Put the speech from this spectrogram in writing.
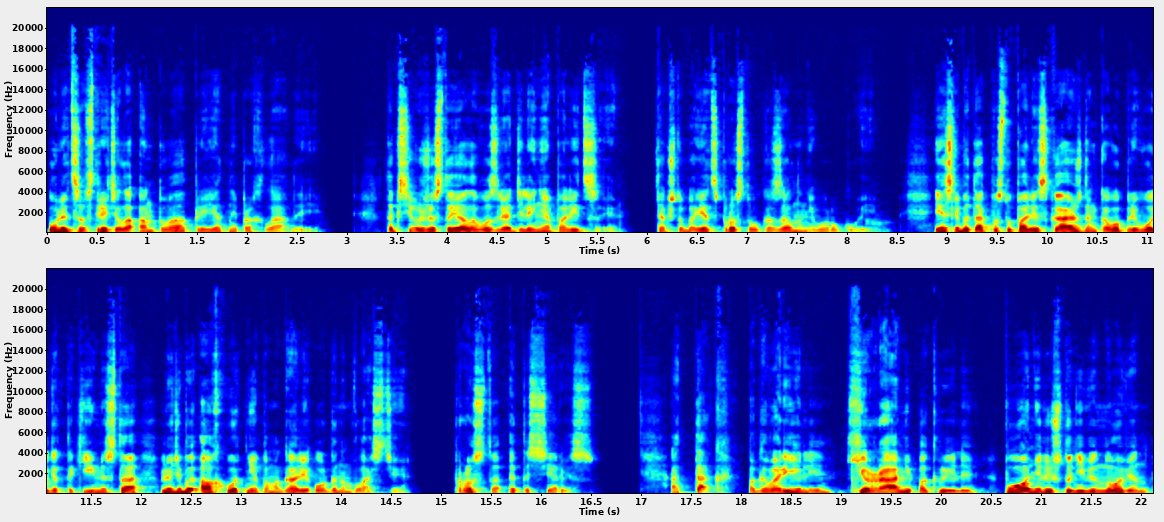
Улица встретила Антуа приятной прохладой. Такси уже стояло возле отделения полиции, так что боец просто указал на него рукой. Если бы так поступали с каждым, кого приводят такие места, люди бы охотнее помогали органам власти. Просто это сервис. А так, поговорили, херами покрыли, поняли, что невиновен,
